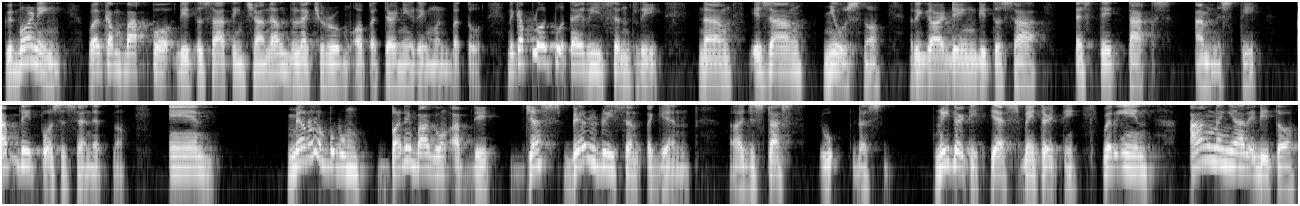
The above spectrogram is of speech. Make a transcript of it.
Good morning! Welcome back po dito sa ating channel, The Lecture Room of Attorney Raymond Bato. Nag-upload po tayo recently ng isang news no, regarding dito sa estate tax amnesty. Update po sa Senate. No? And meron na po pong banibagong update, just very recent again, uh, just last, last May 30. Yes, May 30. Wherein, ang nangyari dito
